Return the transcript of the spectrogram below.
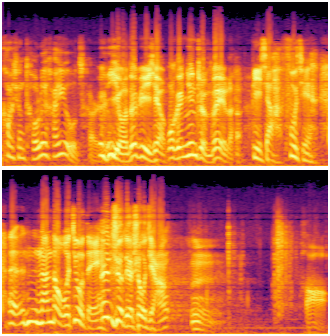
好像头里还有词儿。有的，陛下，我给您准备了。陛下，父亲，呃，难道我就得就得受奖？嗯，好，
